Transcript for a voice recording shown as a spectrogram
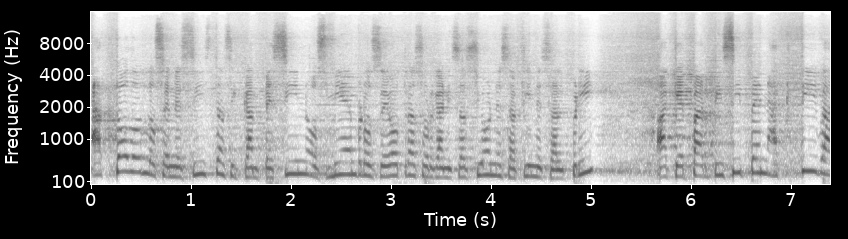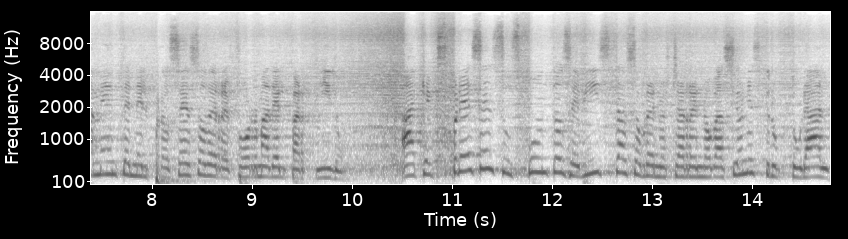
a todos los cenecistas y campesinos, miembros de otras organizaciones afines al PRI, a que participen activamente en el proceso de reforma del partido, a que expresen sus puntos de vista sobre nuestra renovación estructural,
